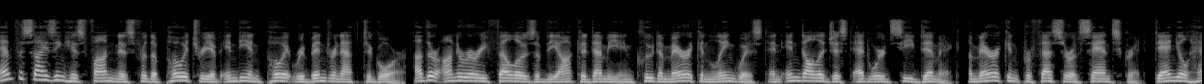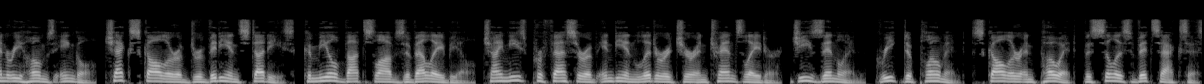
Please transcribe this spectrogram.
Emphasizing his fondness for the poetry of Indian poet Rabindranath Tagore, other honorary fellows of the Academy include American linguist and Indologist Edward C. Dimock, American professor of Sanskrit, Daniel Henry Holmes Ingalls, Czech scholar of Dravidian studies, Kamil Václav Zvelebil, Chinese professor of Indian literature and translator, Ji Xianlin, Greek diplomant, scholar and poet, Vasilis Vitsaxis,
